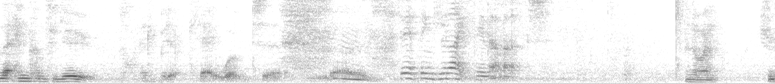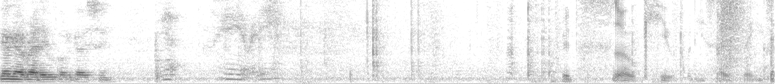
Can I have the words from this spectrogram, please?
let him come to you. Oh, it'll be okay, won't it? No. I don't think he likes me that much. Anyway, should we go get ready? We've got to go soon. Yeah, okay, get ready. It's so cute when he says things.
